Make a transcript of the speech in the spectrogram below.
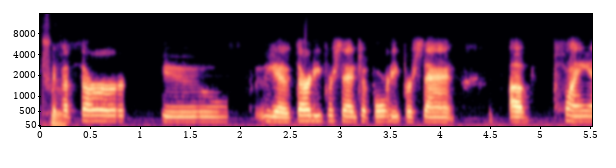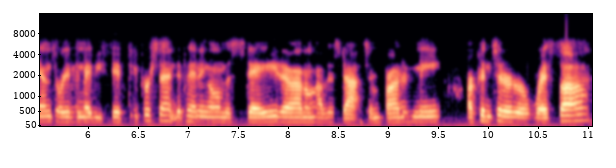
True. if a third to you know 30% to 40% of plans or even maybe 50% depending on the state and i don't have the stats in front of me are considered ERISA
